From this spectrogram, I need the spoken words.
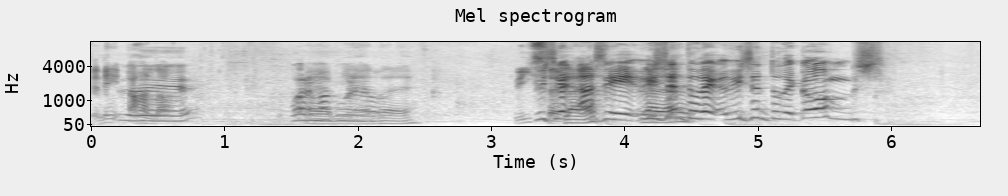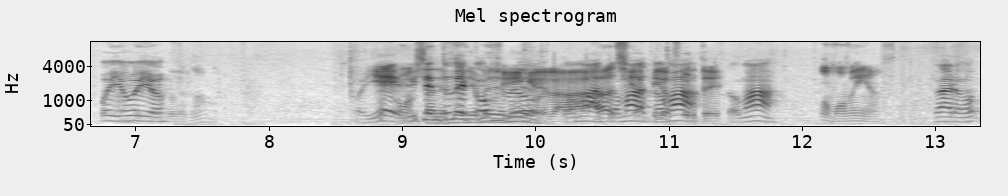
De- Bueno, no me Vaya acuerdo. mierda, eh. Listen, ah, sí, listen to the, listen to the comms. Oye, oye, oye, listen to the comms, bro. Toma, sí, toma, toma, toma. Como mía. Claro,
